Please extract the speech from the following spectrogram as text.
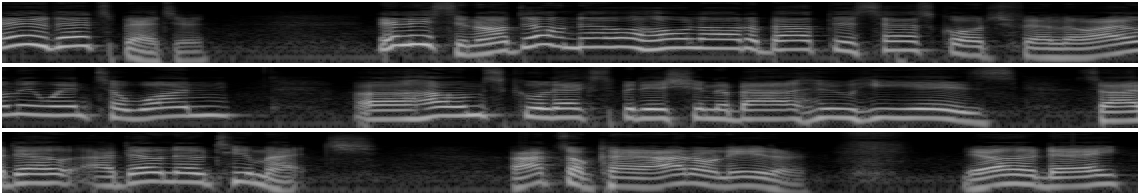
Oh, that's better. Now listen, I don't know a whole lot about this Sasquatch fellow. I only went to one uh, homeschool expedition about who he is, so I don't I don't know too much. That's okay. I don't either. The other day,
